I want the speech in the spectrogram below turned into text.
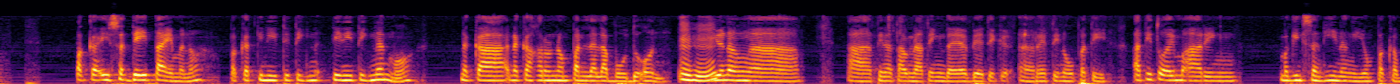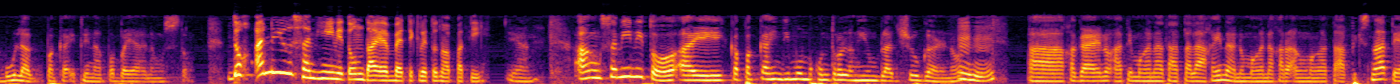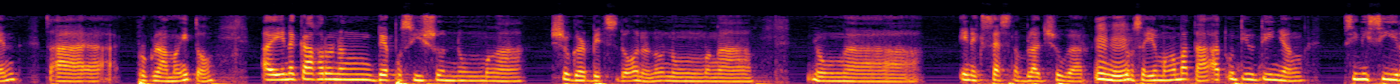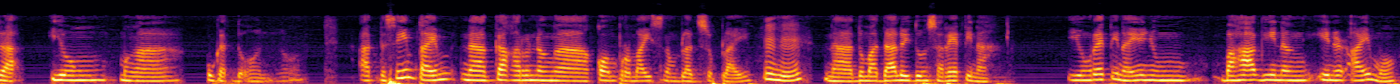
pagka sa daytime, ano, pagka tinititignan, tinitignan mo, nagka, nagkakaroon ng panlalabo doon. Mhm. Yun ang ah, ah, tinatawag nating diabetic ah, retinopathy. At ito ay maaring maging sanhi ng iyong pagkabulag pagka ito'y napabayaan ng gusto. Dok, ano yung sanhi nitong diabetic retinopathy? Yan. Ang sanhi nito ay kapag ka hindi mo makontrol ang iyong blood sugar, no? Mhm. Ah, kagaya ng ating mga natatalakay na ng mga nakaraang mga topics natin sa ah, programang ito, ay nagkakaroon ng deposition ng mga sugar bits doon, ano, nung mga nung ah, in excess na blood sugar Mhm. doon sa iyong mga mata at unti-unti niyang sinisira yung mga ugat doon, no? At the same time, nagkakaroon ng ah, compromise ng blood supply Mhm. na dumadaloy doon sa retina. Yung retina, yun yung bahagi ng inner eye mo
